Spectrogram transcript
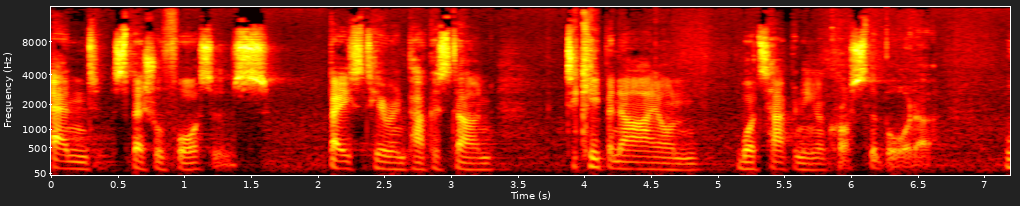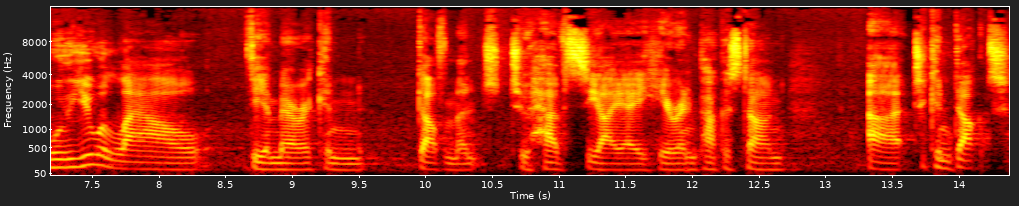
and special forces based here in Pakistan to keep an eye on what's happening across the border. Will you allow the American government to have CIA here in Pakistan uh, to conduct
